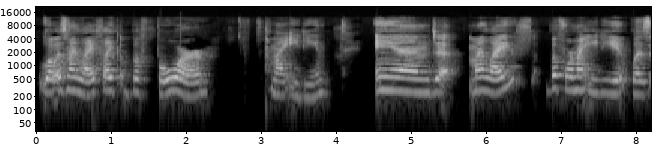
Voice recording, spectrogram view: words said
what was my life like before my ED? And my life before my ED was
